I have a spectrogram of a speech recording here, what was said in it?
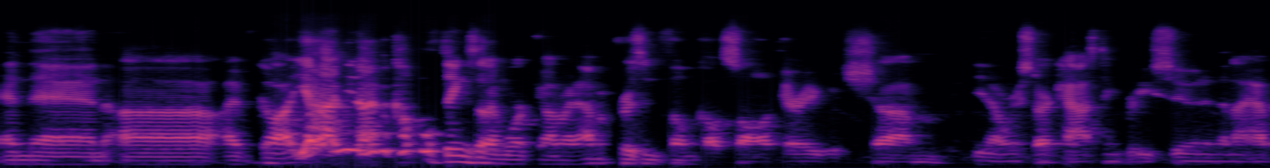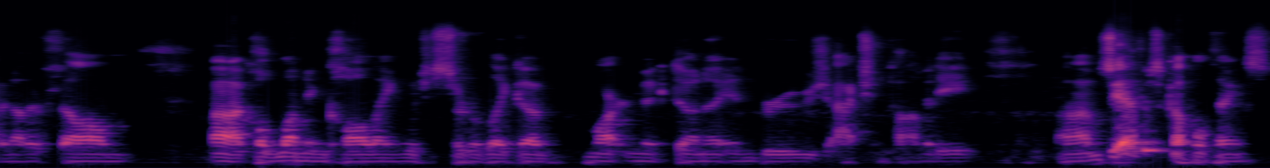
and then uh, I've got yeah. I mean, I have a couple of things that I'm working on right. now. I have a prison film called Solitary, which um, you know we're gonna start casting pretty soon, and then I have another film uh, called London Calling, which is sort of like a Martin McDonagh in Bruges action comedy. Um, so yeah, there's a couple things.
